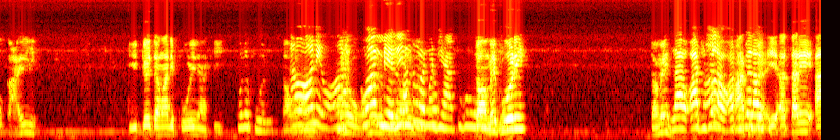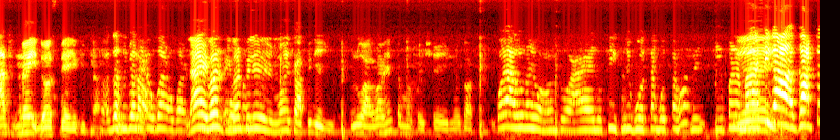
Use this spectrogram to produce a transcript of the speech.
ઘર ઈ તો તમારી ફોડી નાખી. કોને ફોડી? આ ઓ ઓ મેલી આ તો પોપટજી તમે ફોડી? તમે? લાવ આઠ રૂપિયા લાવ આઠ આઠ રૂપિયા લાવ. એ અત્યારે આઠ નહીં દસ દે એક રીતના દસ રૂપિયા લાવ. ઊભા, ઊભા. ના ઈવન ઈવન પેલી મોય કાપી દેજો. પેલું આલવા હે તમારે પૈસે મોય કાપી કોઈ આલુ નહીં હોવાનું તો આ જો કી ખરી ગોતતા ગોતતા હોય નહીં એ પણ માટી ગાટતો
